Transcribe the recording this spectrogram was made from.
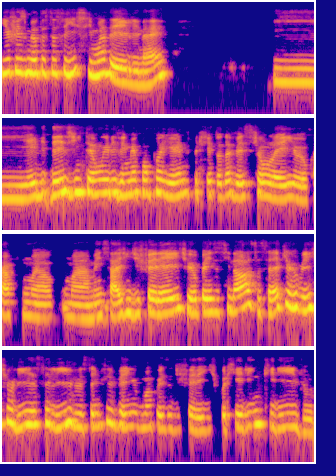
e eu fiz meu TCC em cima dele, né? E ele, desde então, ele vem me acompanhando, porque toda vez que eu leio, eu capto uma, uma mensagem diferente, eu penso assim, nossa, será que realmente eu li esse livro? Sempre vem alguma coisa diferente, porque ele é incrível,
